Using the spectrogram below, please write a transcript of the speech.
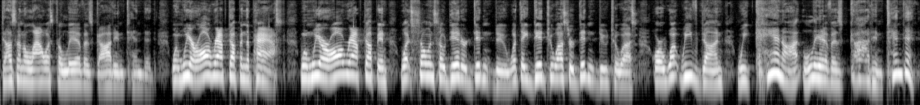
doesn't allow us to live as God intended. When we are all wrapped up in the past, when we are all wrapped up in what so and so did or didn't do, what they did to us or didn't do to us, or what we've done, we cannot live as God intended.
